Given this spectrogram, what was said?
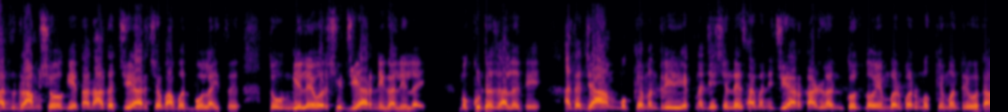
आज ग्रामसेवक येतात आता जी आरच्या बाबत बोलायचं. तो गेल्या वर्षी जी आर निघालेला आहे. मग कुठं झालं ते? आता ज्या मुख्यमंत्री एकनाथजी शिंदे साहेबांनी जी आर काढला आणि तोच नोव्हेंबर पर मुख्यमंत्री होता.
